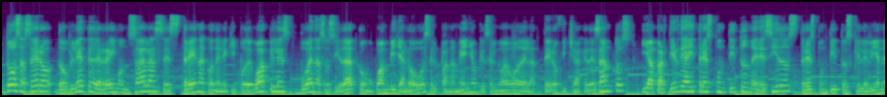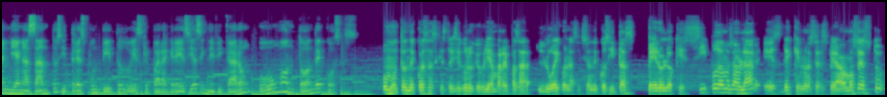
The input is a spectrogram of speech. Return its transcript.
2 a 0, doblete de Raymond Salas, se estrena con el equipo de Guapiles, buena sociedad con Juan Villalobos, el panameño, que es el nuevo delantero fichaje de Santos. Y a partir de ahí, tres puntitos merecidos, tres puntitos que le vienen bien a Santos y tres puntitos, Luis, que para Grecia significaron un montón de cosas un montón de cosas que estoy seguro que Julián va a repasar luego en la sección de cositas, pero lo que sí podemos hablar es de que nos esperábamos esto,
